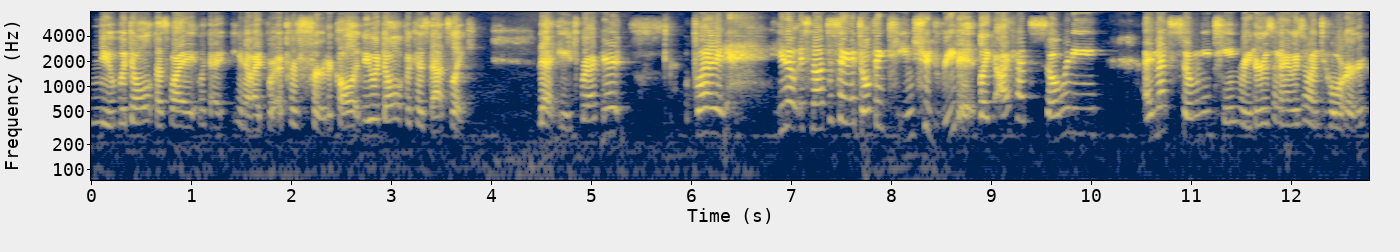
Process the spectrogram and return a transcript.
new adult. That's why like I you know I, I prefer to call it new adult because that's like that age bracket. But you know, it's not to say I don't think teens should read it. Like I had so many I met so many teen readers when I was on tour,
